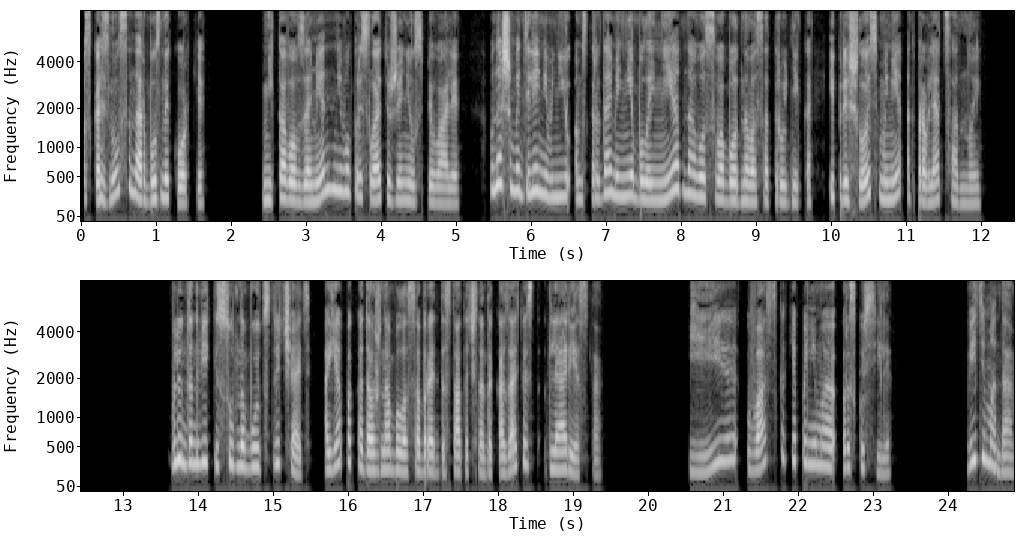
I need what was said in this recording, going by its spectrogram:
Поскользнулся на арбузной корке. Никого взамен него прислать уже не успевали. В нашем отделении в Нью-Амстердаме не было ни одного свободного сотрудника, и пришлось мне отправляться одной. В Люнденвике судно будет встречать, а я пока должна была собрать достаточно доказательств для ареста. И вас, как я понимаю, раскусили. Видимо, да,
